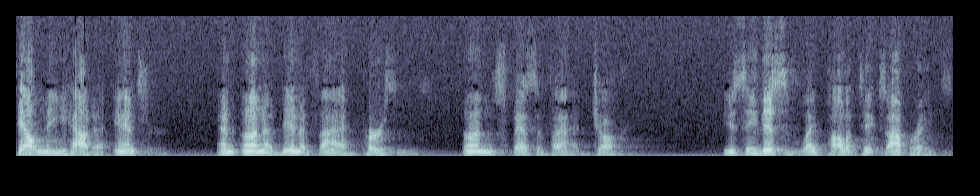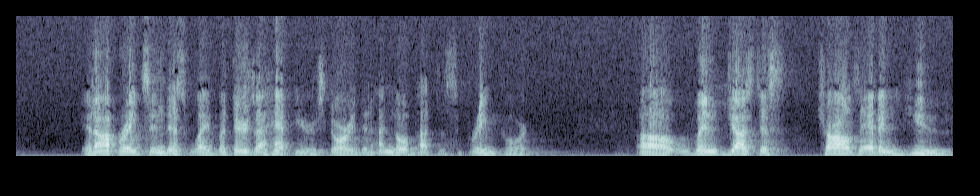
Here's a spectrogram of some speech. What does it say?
Tell me how to answer an unidentified person's unspecified charge. You see, this is the way politics operates. It operates in this way, but there's a happier story that I know about the Supreme Court. Uh, when Justice Charles Evan Hughes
